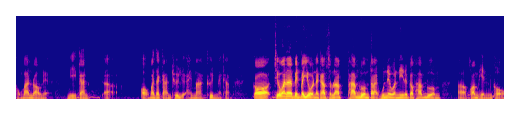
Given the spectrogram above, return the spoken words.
ของบ้านเราเนี่ยมีการออกมาตรการช่วยเหลือให้มากขึ้นนะครับ ก็เชื่อว่าน่าจะเป็นประโยชน์นะครับสำหรับภาพรวมตลาดหุ้นในวันนี้ แล้วก็ภาพรวมความเห็นของ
